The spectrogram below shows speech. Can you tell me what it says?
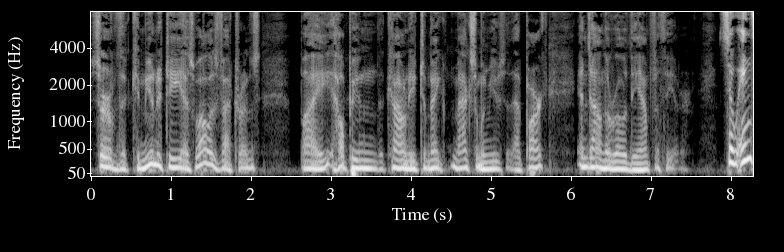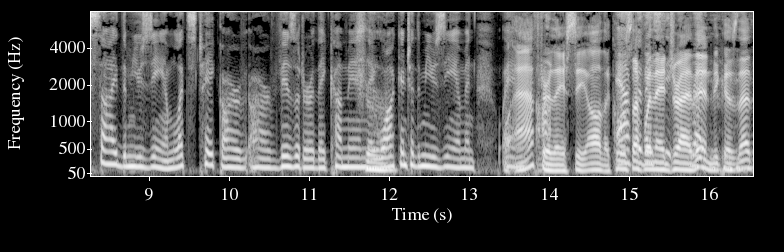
serve the community as well as veterans by helping the county to make maximum use of that park and down the road, the amphitheater. So inside the museum, let's take our, our visitor. They come in, they walk into the museum, and, Well, and after uh, they see all the cool after stuff when they they see- drive in, because that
